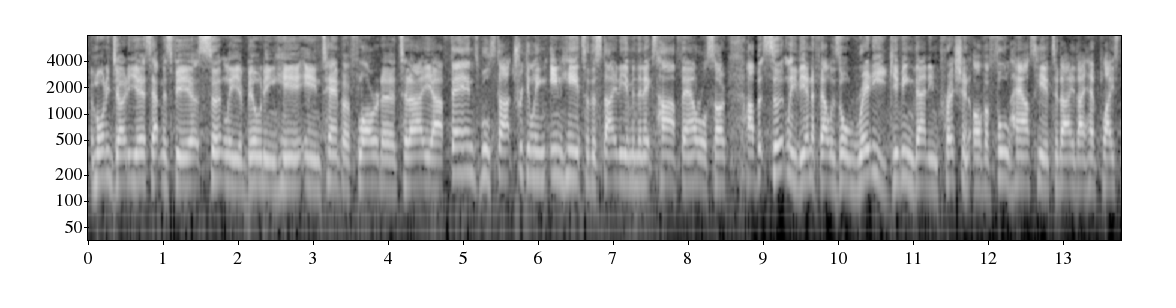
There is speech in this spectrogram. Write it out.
Good morning, Jodie. Yes, atmosphere certainly building here in Tampa, Florida today. Uh, fans will start trickling in here to the stadium in the next half hour or so. Uh, but certainly the NFL is already giving that impression of a full house here today. They have placed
